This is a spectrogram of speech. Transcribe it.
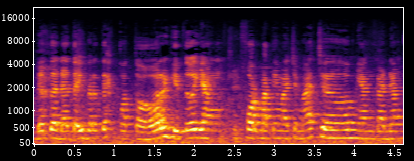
data-data ibaratnya kotor gitu, yang Oke. formatnya macem-macem, yang kadang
